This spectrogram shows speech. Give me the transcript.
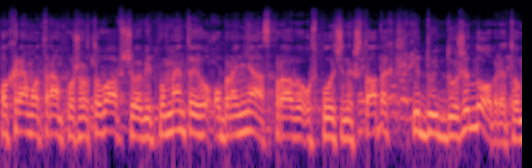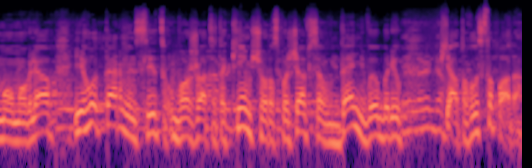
Окремо Трамп пожартував, що від моменту його обрання справи у Сполучених Штатах ідуть дуже добре. Тому, мовляв, його термін слід вважати таким, що розпочався в день виборів 5 листопада.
